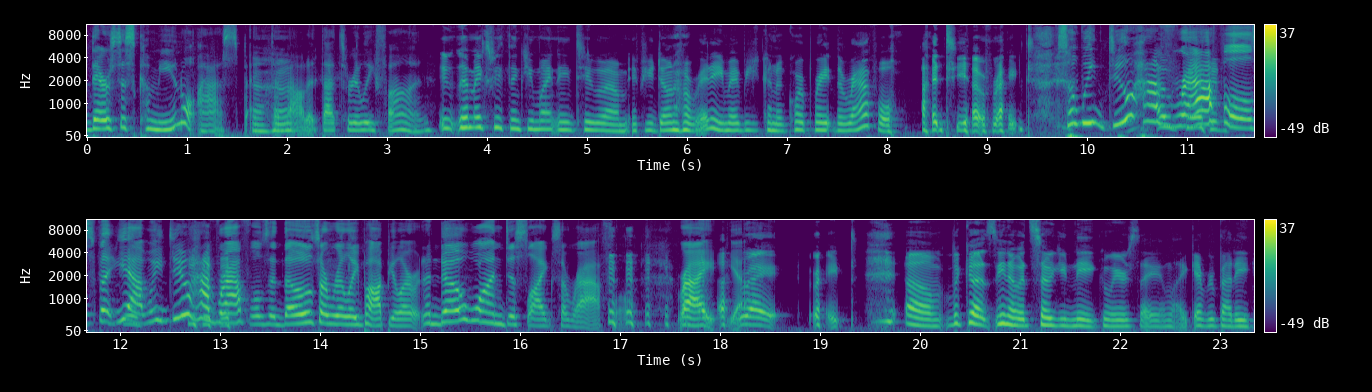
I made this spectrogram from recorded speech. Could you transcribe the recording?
there's this communal aspect uh-huh. about it that's really fun. That makes me think you might need to, um, if you don't already, maybe you can incorporate the raffle idea, right? So we do have oh, raffles, but yeah, we do have raffles, and those are really popular. No one dislikes a raffle, right? Yeah. Right. right? Um, because you know it's so unique. We were saying like everybody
